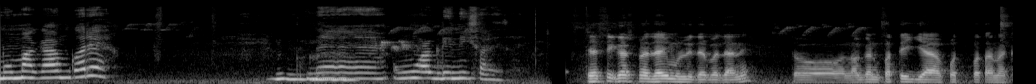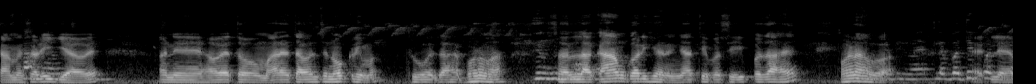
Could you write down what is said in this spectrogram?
મમ્મા કામ કરે, ને હું આગળ નિશાળે જાય. જય શ્રી કૃષ્ણ, જય મુરલીધર બધાને. તો લગ્ન પતી ગયા, પોતપોતાના કામે ચડી ગયા હવે. અને હવે તો મારે જવાનું છે નોકરીમાં. ધ્રુવ જાહે ભણવા. સરલા કામ કરીએ ને ત્યાંથી પછી ઈ જાહે ભણાવવા. એટલે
